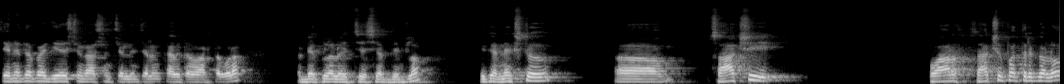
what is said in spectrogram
చేనేతపై జీఎస్టీ రాష్ట్రం చెల్లించాలని కవిత వార్త కూడా డెక్కులలో ఇచ్చేసారు దీంట్లో. ఇక నెక్స్ట్ సాక్షి వార సాక్షి పత్రికలో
